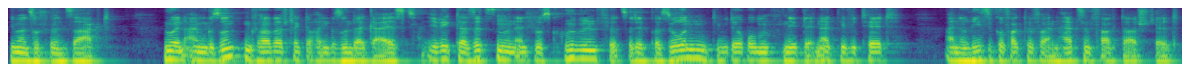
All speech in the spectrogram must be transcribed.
wie man so schön sagt. Nur in einem gesunden Körper steckt auch ein gesunder Geist. Ewig da sitzen und endlos grübeln führt zu Depressionen, die wiederum neben der Inaktivität einen Risikofaktor für einen Herzinfarkt darstellt.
